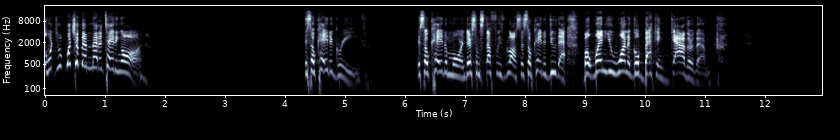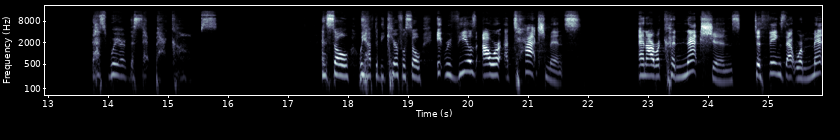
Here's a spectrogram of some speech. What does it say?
what you, what you been meditating on? It's okay to grieve. It's okay to mourn. There's some stuff we've lost. It's okay to do that. But when you want to go back and gather them, that's where the setback comes. And so we have to be careful. So it reveals our attachments and our connections to things that were meant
